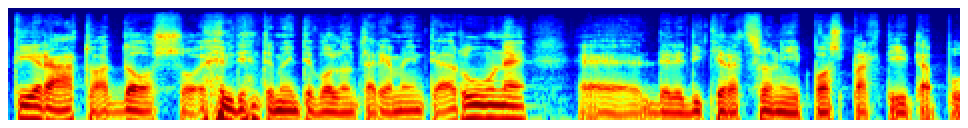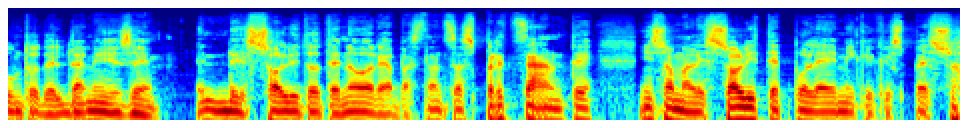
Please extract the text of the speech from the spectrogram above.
tirato addosso evidentemente volontariamente a Rune, eh, delle dichiarazioni post partita appunto del danese del solito tenore abbastanza sprezzante, insomma le solite polemiche che spesso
